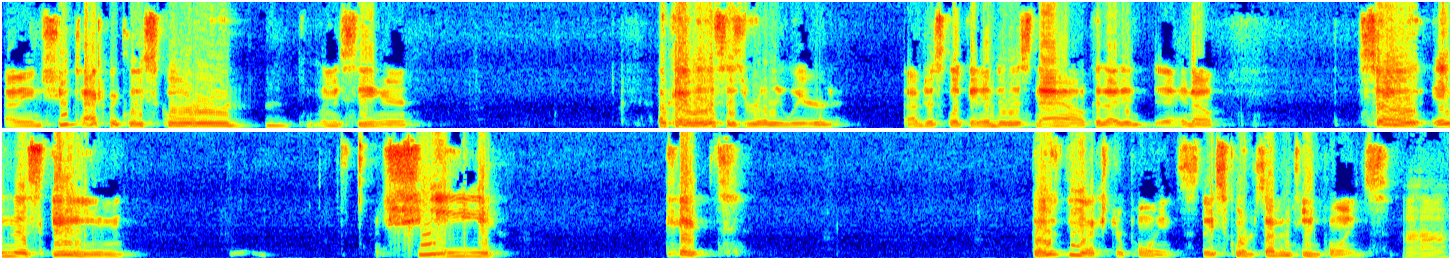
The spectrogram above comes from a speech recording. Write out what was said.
I mean, she technically scored. Let me see here. Okay, well, this is really weird. I'm just looking into this now because I didn't, you know. So in this game, she kicked both the extra points. They scored 17 points. Uh huh.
